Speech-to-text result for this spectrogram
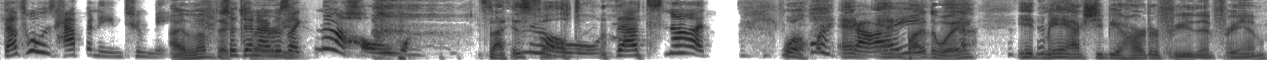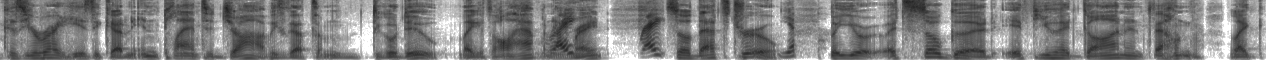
That's what was happening to me. I love that. so then I was like, no, it's not his fault. no, that's not. Well, and, and by the way, it may actually be harder for you than for him because you're right. He's got an implanted job. He's got something to go do. Like it's all happening, Right. right? Right. So that's true. Yep. But you're it's so good if you had gone and found like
